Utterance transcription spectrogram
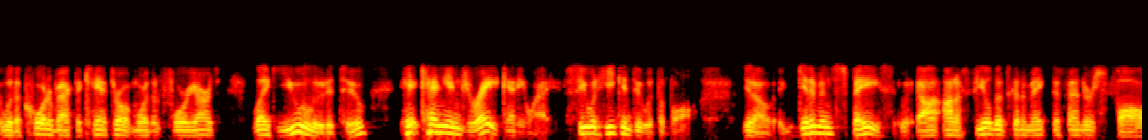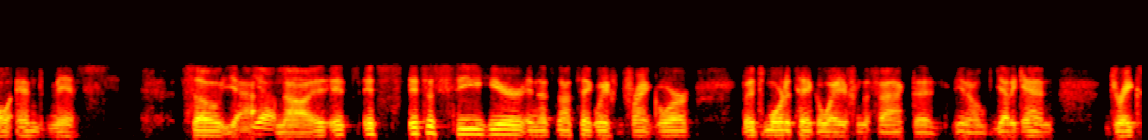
with a quarterback that can't throw it more than four yards, like you alluded to, hit Kenyan Drake anyway. See what he can do with the ball. You know, get him in space on on a field that's going to make defenders fall and miss. So yeah, no, it, it's it's it's a C here, and that's not take away from Frank Gore, but it's more to take away from the fact that you know, yet again, Drake's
